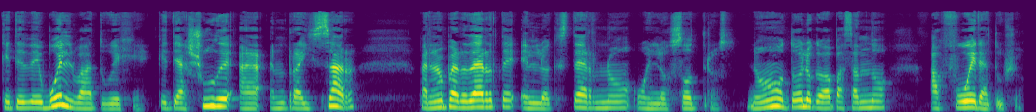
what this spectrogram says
que te devuelva a tu eje, que te ayude a enraizar para no perderte en lo externo o en los otros, ¿no? Todo lo que va pasando afuera tuyo.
